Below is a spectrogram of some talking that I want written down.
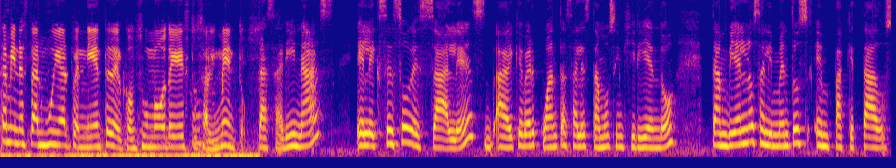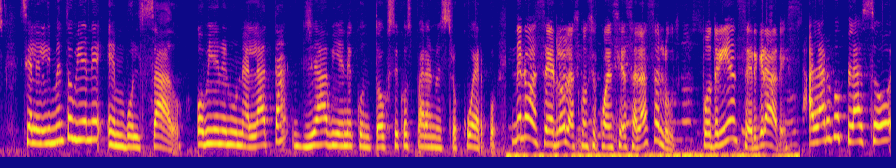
También estar muy al pendiente del consumo de estos alimentos. Las harinas, el exceso de sales, hay que ver cuánta sal estamos ingiriendo También los alimentos empaquetados. Si el alimento viene embolsado o viene en una lata, ya viene con tóxicos para nuestro cuerpo. De no hacerlo, las consecuencias a la salud podrían ser graves. A largo plazo,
